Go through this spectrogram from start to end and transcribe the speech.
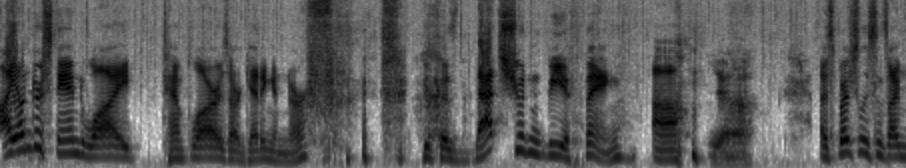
I understand why Templars are getting a nerf because that shouldn't be a thing. Um, yeah. especially since I'm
